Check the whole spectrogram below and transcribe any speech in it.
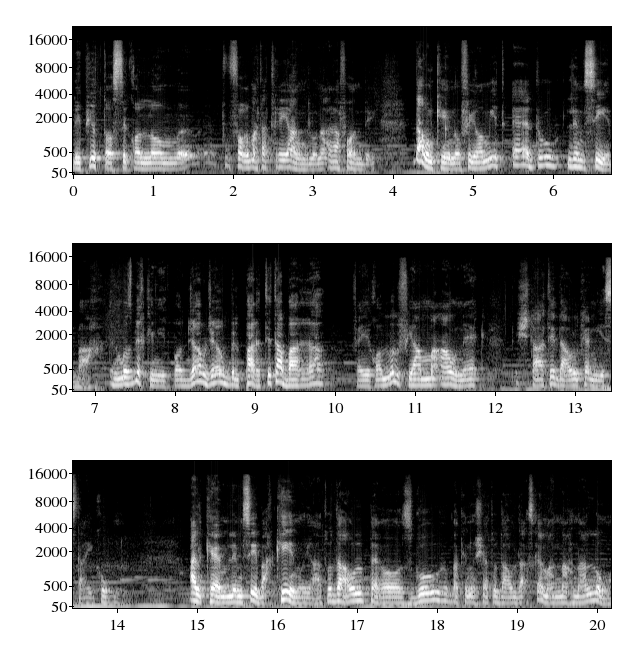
li pjuttost ikollhom forma ta' trianglu naqra fondi. Dawn kienu fihom jitqiegħdu l-imsiebaħ. Il-musbieħ kien jitpoġġaw ġew bil-parti ta' barra Fejn ikollu l-fjamma hawnhekk biex tagħti dawl kemm jista' jkun. Għalkemm l-imsiebaħ kienu jagħtu dawl, però żgur ma kinux jagħtu dawl daqs kemm għandna aħna llum.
